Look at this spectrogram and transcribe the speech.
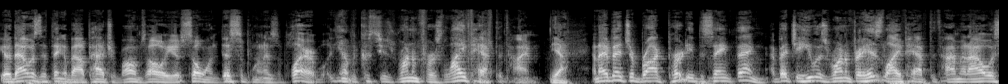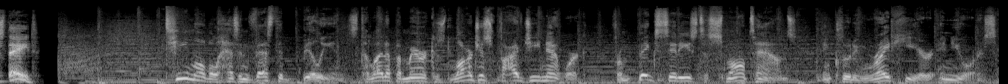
You know, that was the thing about Patrick Mahomes. Oh, he was so undisciplined as a player. Well, yeah, because he was running for his life half the time. Yeah. and I bet you Brock Purdy the same thing. I bet you he was running for his life half the time at Iowa State. T-Mobile has invested billions to light up America's largest 5G network from big cities to small towns, including right here in yours.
